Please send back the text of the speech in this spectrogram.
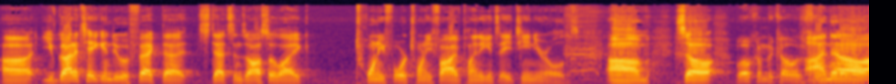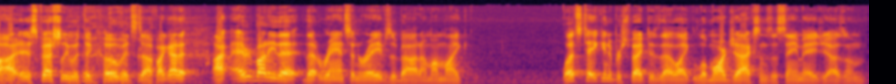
Uh, you've got to take into effect that Stetson's also like 24, 25 playing against 18 year olds. Um, so Welcome to college. Football. I know, I, especially with the COVID stuff. I got to everybody that, that rants and raves about him. I'm like, let's take into perspective that like Lamar Jackson's the same age as him,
